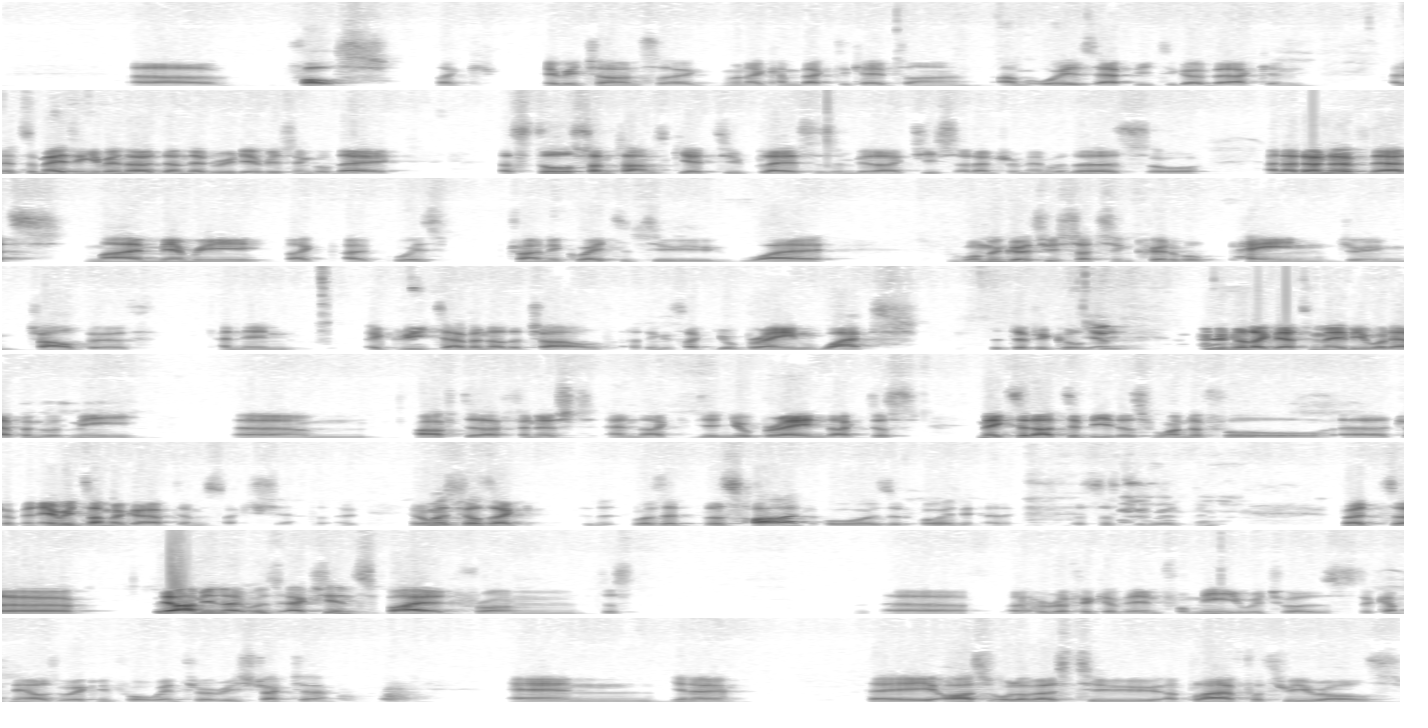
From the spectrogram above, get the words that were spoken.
Uh, false. Like every chance I, when I come back to Cape Town, I'm always happy to go back and and it's amazing. Even though I've done that route every single day, I still sometimes get to places and be like, "Geez, I don't remember this," or and I don't know if that's my memory. Like I always try and equate it to why women go through such incredible pain during childbirth and then agree to have another child. I think it's like your brain wipes the difficulty. Yep. kind of feel like that's maybe what happened with me um, after I finished, and like then your brain like just makes it out to be this wonderful uh, trip. And every time I go up there, it's like shit. It almost feels like was it this hard or is it? Uh, that's just a weird thing. But uh, yeah, I mean that was actually inspired from just uh, a horrific event for me, which was the company I was working for went through a restructure, and you know they asked all of us to apply for three roles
